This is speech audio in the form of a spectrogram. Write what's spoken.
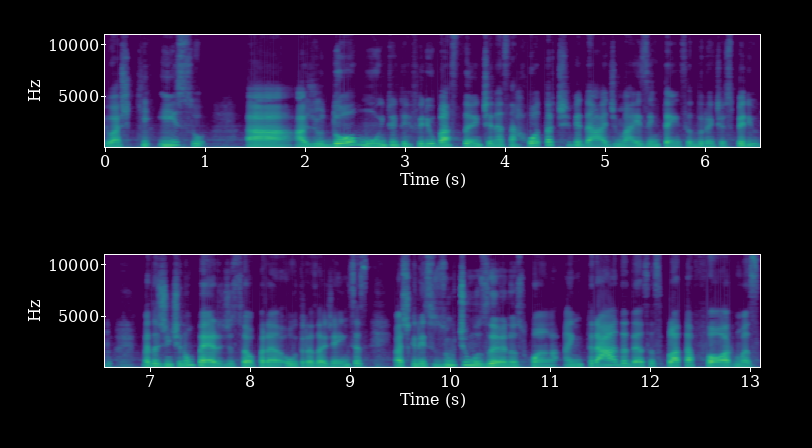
Eu acho que isso ah, ajudou muito, interferiu bastante nessa rotatividade mais intensa durante esse período. Mas a gente não perde só para outras agências. Eu acho que nesses últimos anos, com a, a entrada dessas plataformas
